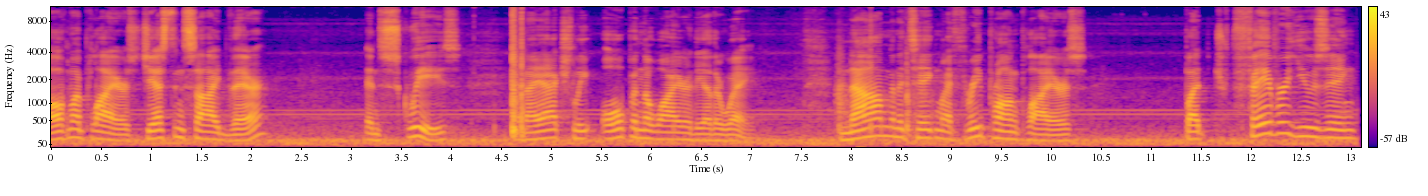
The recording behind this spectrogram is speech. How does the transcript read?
of my pliers just inside there and squeeze and I actually open the wire the other way. Now I'm going to take my three prong pliers but favor using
